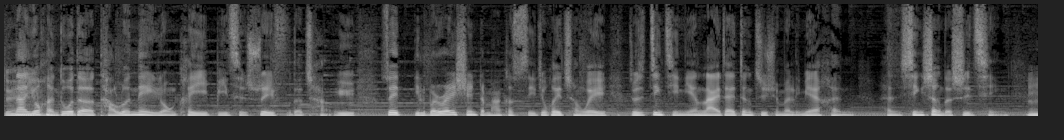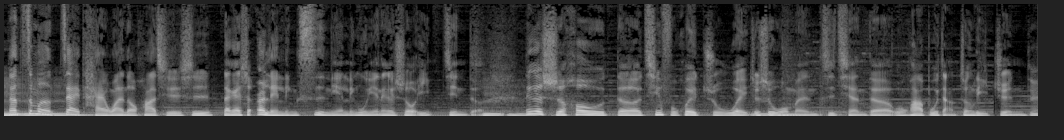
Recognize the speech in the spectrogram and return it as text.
对那有很多的讨论内容可以彼此说服的场域，所以 deliberation democracy 就会成为就是近几年来在政治学门里面很。很兴盛的事情。嗯那这么嗯在台湾的话，其实是大概是二零零四年、零五年那个时候引进的。嗯嗯那个时候的青辅会主委就是我们之前的文化部长郑丽君。对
